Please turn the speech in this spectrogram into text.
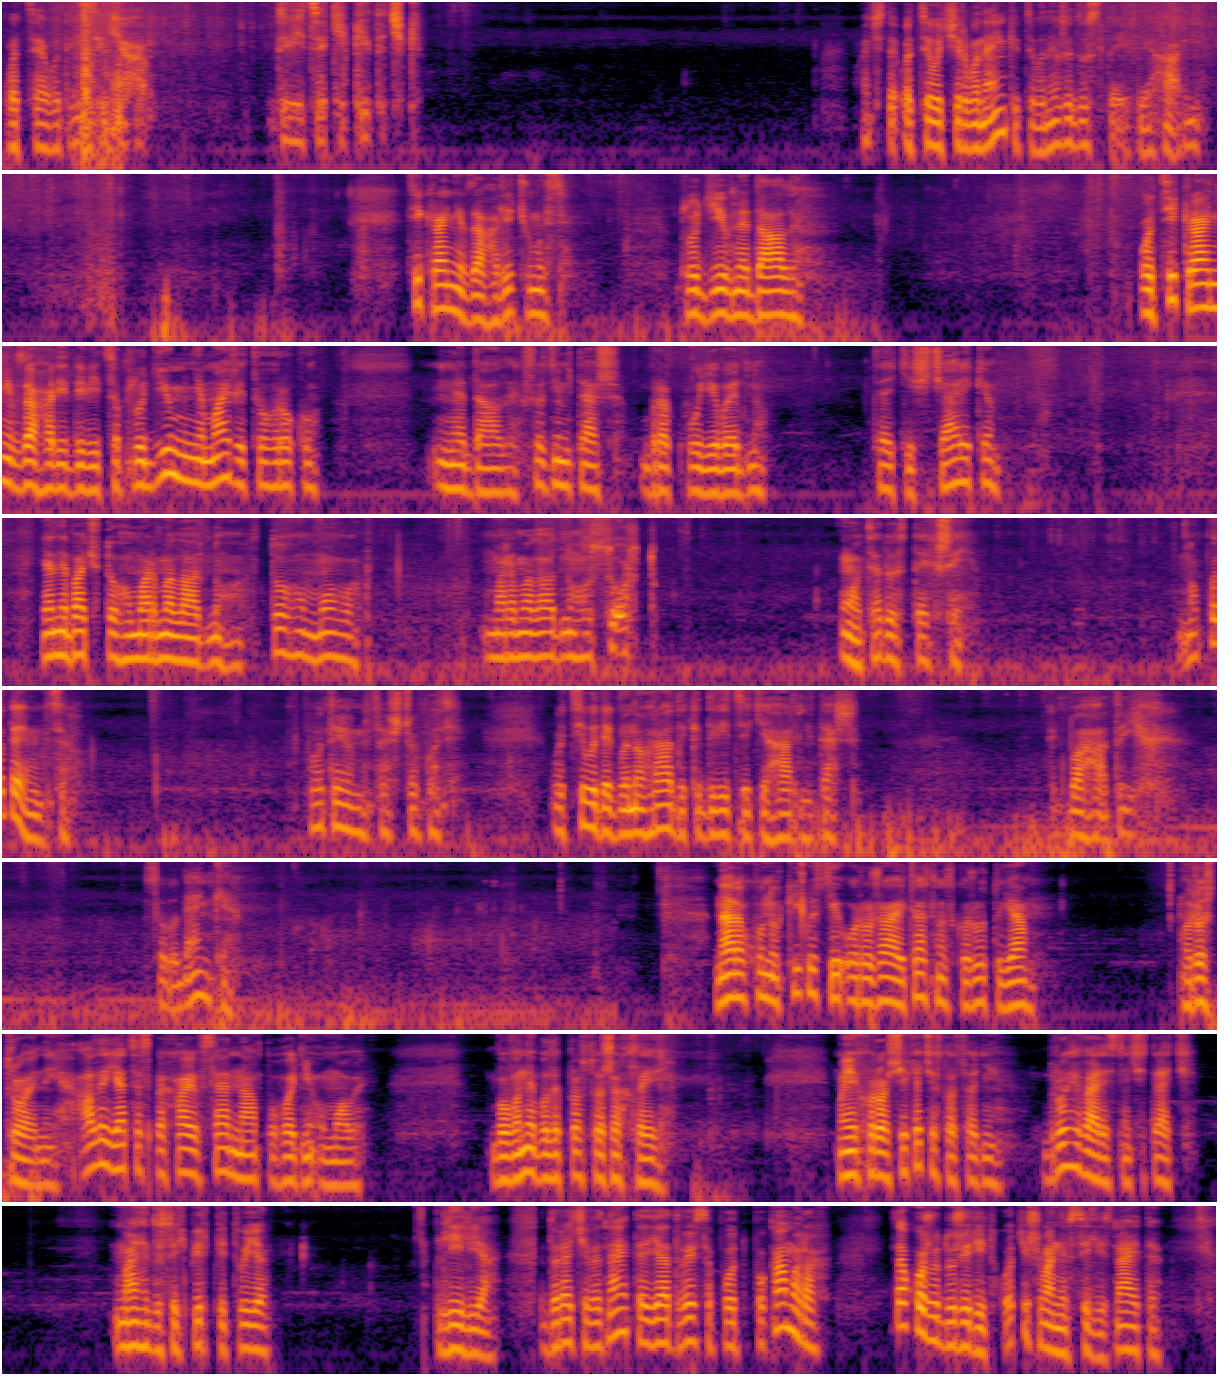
Оце от дивіться, які гарні. Дивіться, які киточки. Бачите, оці от червоненькі, це вони вже достигли, гарні. Ці крайні взагалі чомусь плодів не дали. Оці крайні взагалі, дивіться, плодів мені майже цього року не дали. Щось їм теж бракує, видно. Це якісь чарики. Я не бачу того мармеладного, того мого мармеладного сорту. О, це достигший. Ну, подивимося. Подивимося, що буде. Оці от як виноградики, дивіться, які гарні теж. Як багато їх. Солоденькі. На рахунок кількості урожаю, чесно скажу, то я розстроєний. Але я це спихаю все на погодні умови. Бо вони були просто жахливі. Мої хороші, яке число сьогодні? 2 вересня чи 3? У мене до сих пір квітує лілія. До речі, ви знаєте, я дивився по, по камерах, заходжу дуже рідко, ті, що в мене в селі, знаєте.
